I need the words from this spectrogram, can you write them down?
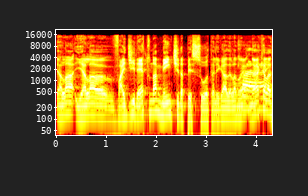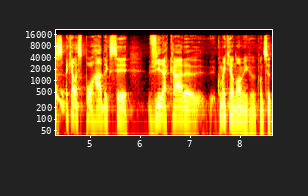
Ela, e ela vai direto na mente da pessoa, tá ligado? Ela não é, não é Vai. aquelas, aquelas porradas que você vira a cara. Como é que é o nome? Quando você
